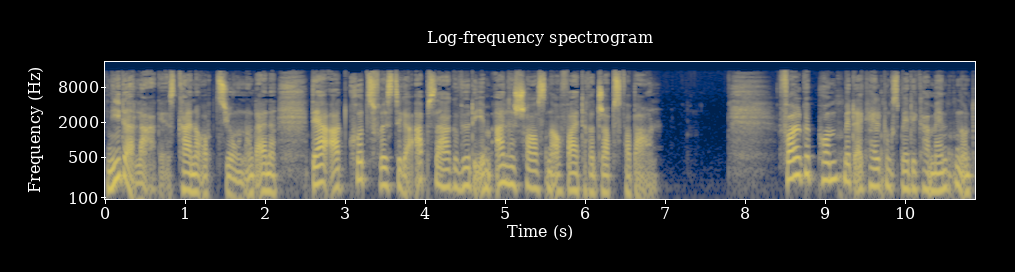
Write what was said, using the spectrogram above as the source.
Niederlage ist keine Option und eine derart kurzfristige Absage würde ihm alle Chancen auf weitere Jobs verbauen. Vollgepumpt mit Erkältungsmedikamenten und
